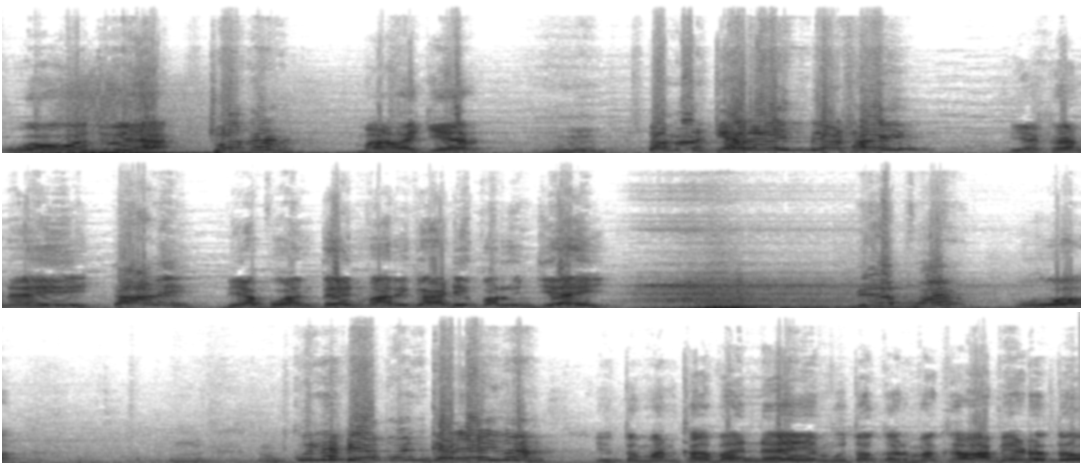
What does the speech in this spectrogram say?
ઓ ઓ જોયા. ચોકન? મારા ઘેર? તમાર ઘેર આવીને બેઠા બેઠા નહીં. તાણી. બે ભોન થઈને મારી ગાડી પર ઊંઝ્યા બે ભોન ઓવા કોને બે ભોન કરે આવ્યા એ તો મને ખબર નહીં. હું તો ઘરમાં ખાવા બેઠો તો.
